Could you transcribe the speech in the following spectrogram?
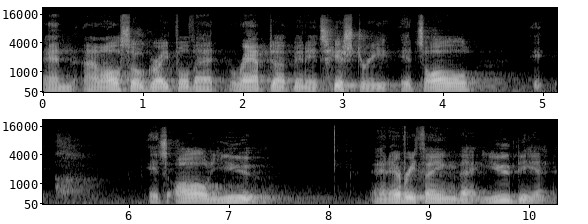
And I'm also grateful that wrapped up in its history, it's all it's all you and everything that you did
